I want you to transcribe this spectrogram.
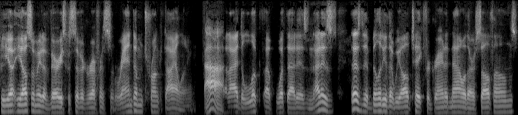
He uh, he also made a very specific reference to random trunk dialing. Ah, And I had to look up what that is, and that is that is the ability that we all take for granted now with our cell phones.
